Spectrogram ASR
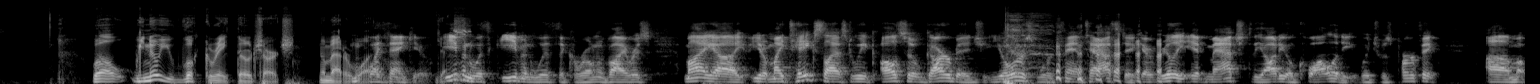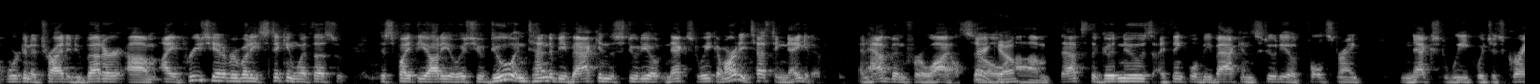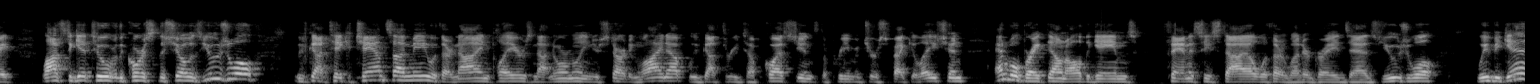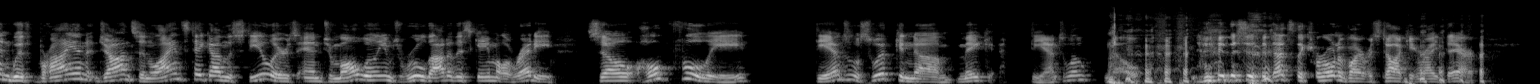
Well, we know you look great, though, Charge. No matter what. Why? Thank you. Yes. Even with even with the coronavirus, my uh, you know my takes last week also garbage. Yours were fantastic. it really it matched the audio quality, which was perfect. Um, we're going to try to do better. Um, I appreciate everybody sticking with us despite the audio issue. Do intend to be back in the studio next week. I'm already testing negative and have been for a while. So um, that's the good news. I think we'll be back in studio at full strength next week, which is great. Lots to get to over the course of the show as usual. We've got Take a Chance on Me with our nine players, not normally in your starting lineup. We've got three tough questions, the premature speculation, and we'll break down all the games fantasy style with our letter grades as usual. We begin with Brian Johnson. Lions take on the Steelers, and Jamaal Williams ruled out of this game already. So hopefully, D'Angelo Swift can um, make D'Angelo. No, this is that's the coronavirus talking right there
